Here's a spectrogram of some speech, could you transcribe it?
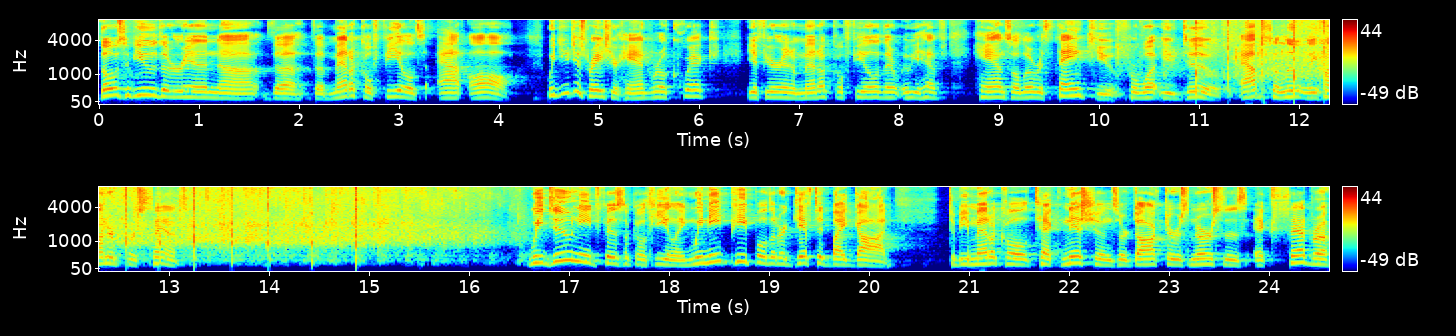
Those of you that are in uh, the, the medical fields at all, would you just raise your hand real quick? If you're in a medical field, we have hands all over. Thank you for what you do. Absolutely, 100%. We do need physical healing. We need people that are gifted by God to be medical technicians or doctors, nurses, etc.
